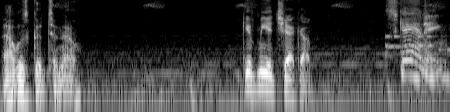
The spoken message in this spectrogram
That was good to know. Give me a checkup. Scanning.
